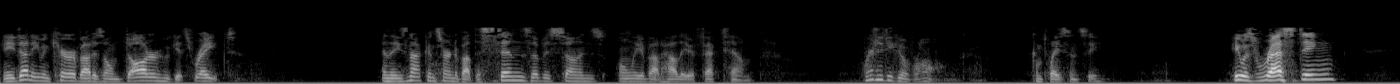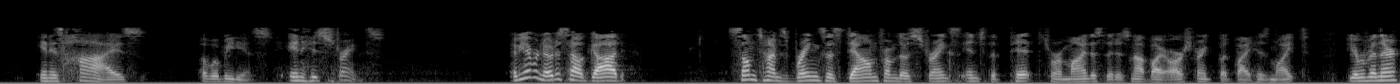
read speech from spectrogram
And he doesn't even care about his own daughter who gets raped. And he's not concerned about the sins of his sons, only about how they affect him. Where did he go wrong? Complacency. He was resting in his highs of obedience, in his strengths. Have you ever noticed how God sometimes brings us down from those strengths into the pit to remind us that it's not by our strength but by his might? You ever been there?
